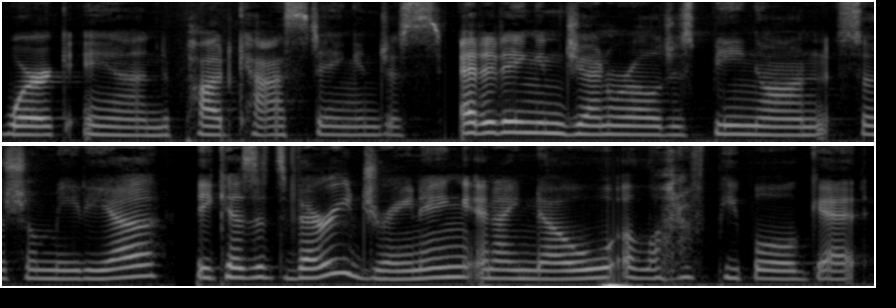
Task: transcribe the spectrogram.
work and podcasting and just editing in general, just being on social media because it's very draining. And I know a lot of people get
